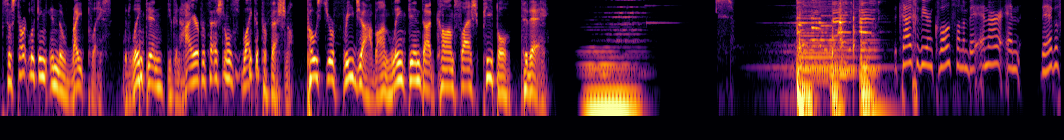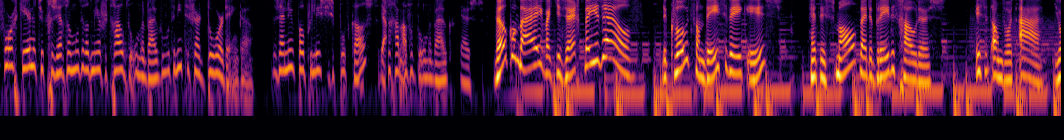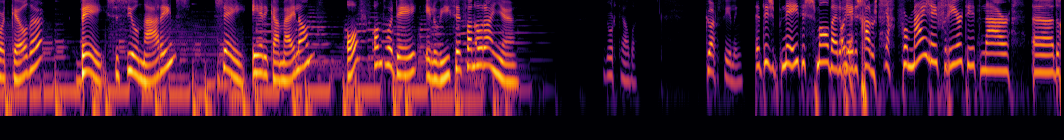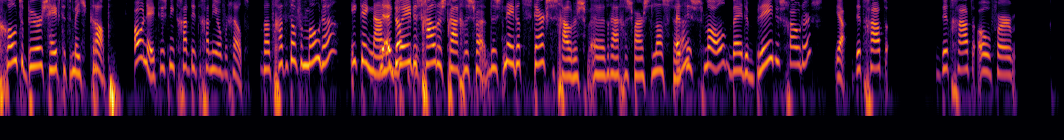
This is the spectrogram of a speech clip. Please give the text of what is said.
So start looking in the right place. With LinkedIn, you can hire professionals like a professional. Post your free job on linkedin.com slash people today. We krijgen weer een quote van een BN'er en We hebben vorige keer natuurlijk gezegd... we moeten wat meer vertrouwen op de onderbuik. We moeten niet te ver doordenken. We zijn nu een populistische podcast, dus Ja. we gaan af op de onderbuik. Juist. Welkom bij Wat je zegt bij jezelf. De quote van deze week is: Het is smal bij de brede schouders. Is het antwoord A. Jort Kelder, B. Cecile Narings, C. Erika Meiland of antwoord D. Eloïse van Oranje? Jort Kelder. Gut feeling. Het is, nee, het is smal bij de Oh, brede ja. schouders. Ja. Voor mij refereert dit naar eh, de grote beurs heeft het een beetje krap. Oh nee, het is niet, gaat, dit gaat niet over geld. Wat gaat het over mode? Ik denk namelijk, Nee, dat- brede schouders dragen de zwaar, dus nee, dat is sterkste schouders eh, dragen de zwaarste lasten. Het is smal bij de brede schouders. Ja, dit gaat, dit gaat over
